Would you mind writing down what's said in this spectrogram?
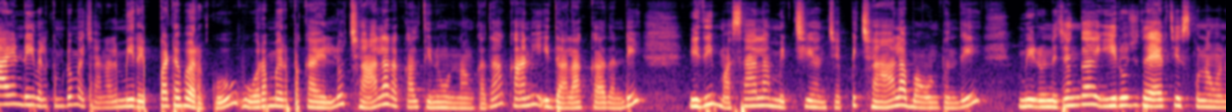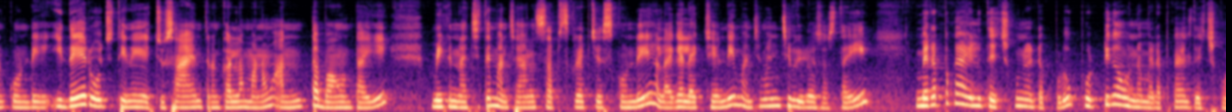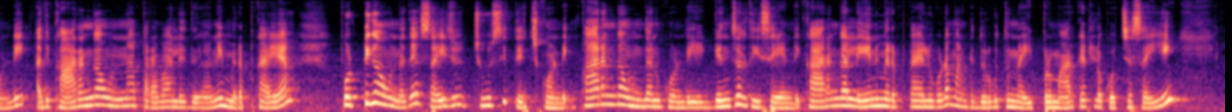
Hi అండి welcome to my channel. మీరు ఎప్పటి వరకు ఊర మిరపకాయల్లో చాలా రకాలు తిని ఉన్నాం కదా కానీ ఇది అలా కాదండి. ఇది మసాలా మిర్చి అని చెప్పి చాలా బాగుంటుంది. మీరు నిజంగా ఈ రోజు తయారు చేసుకున్నాం అనుకోండి ఇదే రోజు తినేయచ్చు. సాయంత్రం కల్లా మనం అంత బాగుంటాయి. మీకు నచ్చితే మన ఛానల్ సబ్స్క్రైబ్ చేసుకోండి అలాగే లైక్ చేయండి. మంచి మంచి వీడియోస్ వస్తాయి. మిరపకాయలు తెచ్చుకునేటప్పుడు పొట్టిగా ఉన్న మిరపకాయలు తెచ్చుకోండి. అది కారంగా ఉన్నా పర్వాలేదు కానీ మిరపకాయ పొట్టిగా ఉన్నదే సైజు చూసి తెచ్చుకోండి. కారంగా ఉందనుకోండి గింజలు తీసేయండి. కారంగా లేని మిరపకాయలు కూడా మనకి దొరుకుతున్నాయి. ఇప్పుడు మార్కెట్లోకి వచ్చేసాయి.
